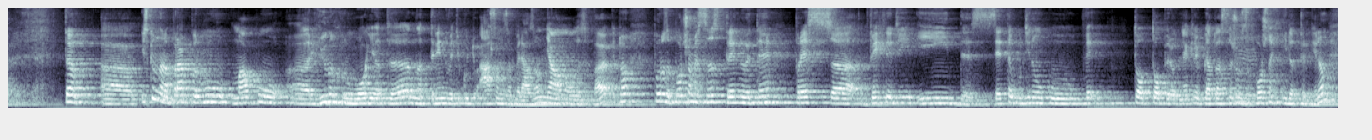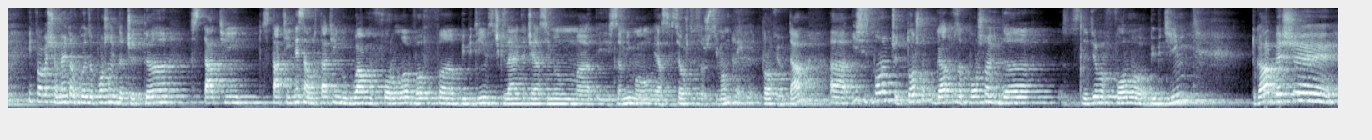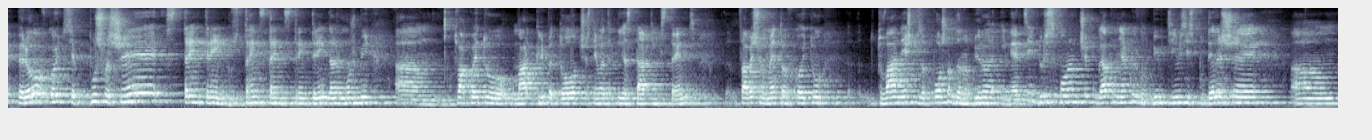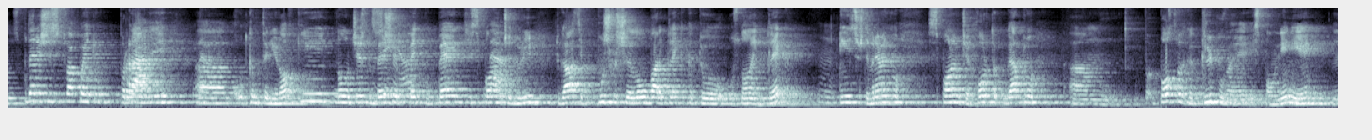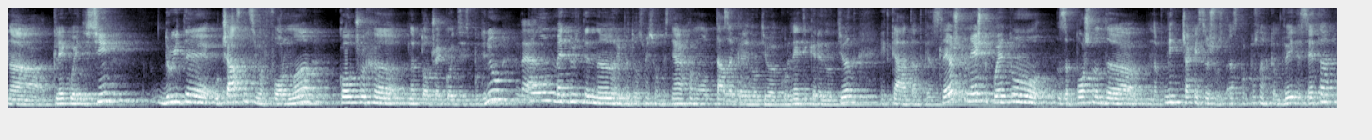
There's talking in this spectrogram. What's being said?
Та, а, искам да направя първо малко а, ревю на хронологията на трендовете, които аз съм забелязал. Няма много да се бавя, като първо започваме с трендовете през а, 2010 година, около то, то период някъде, когато аз всъщност започнах и да тренирам. И това беше момента, в който започнах да чета стати, стати, не само стати, но главно форма в BBT. Всички знаете, че аз имам и съм имал, и аз все още също имам профил там. Uh, и си спомням, че точно когато започнах да следя в форма в BBT, тогава беше периода, в който се пушваше стрен тренинг, стрен, стрен, стрен тренинг, даже може би а, това, което Марк Крипето, чрез неговата книга Starting Strength, това беше момента, в който това нещо започна да набира инерция. И дори спомням, че когато някой в BB Team си споделяше споделяше си това, което прави да. от към тренировки. Много често беше 5 по 5 и спомням, да. че дори тогава се пушваше лоу-бар клека като основен клек. Mm. И същевременно спомням, че хората, когато ам, постваха клипове изпълнение на Клеко ADC, другите участници във форума коучваха на този човек, който се е споделил, да. по методите на рипето. В смисъл обясняваха му таза къде да отива, коленете къде да отиват и така нататък. Следващото нещо, което започна да... Не, чакай всъщност, аз пропуснах към 2010-та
